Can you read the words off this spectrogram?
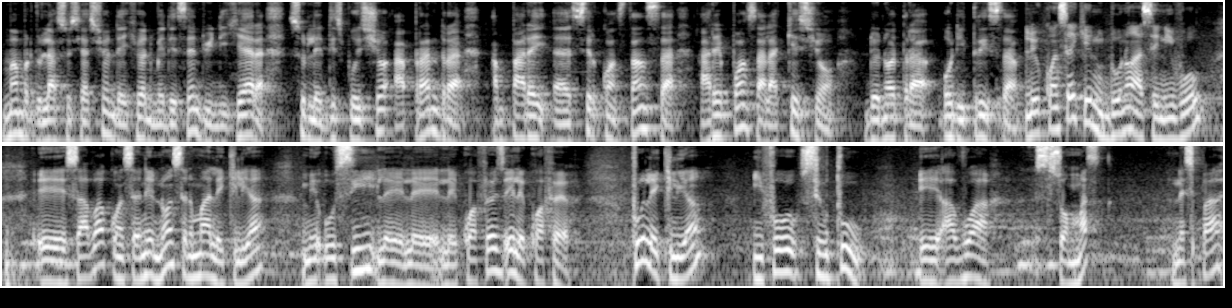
membre de l'Association des jeunes médecins du Niger, sur les dispositions à prendre en pareille circonstance à réponse à la question de notre auditrice. Le conseil que nous donnons à ce niveau, et ça va concerner non seulement les clients, mais aussi les, coiffeuses et les coiffeurs. Pour les clients, il faut surtout avoir son masque, n'est-ce pas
